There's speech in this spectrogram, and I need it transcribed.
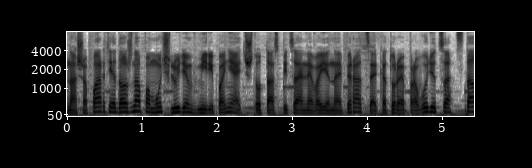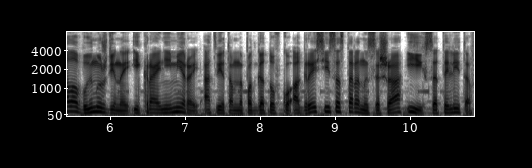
Наша партия должна помочь людям в мире понять, что та специальная военная операция, которая проводится, стала вынужденной и крайней мерой, ответом на подготовку агрессии со стороны США и их сателлитов сателлитов.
